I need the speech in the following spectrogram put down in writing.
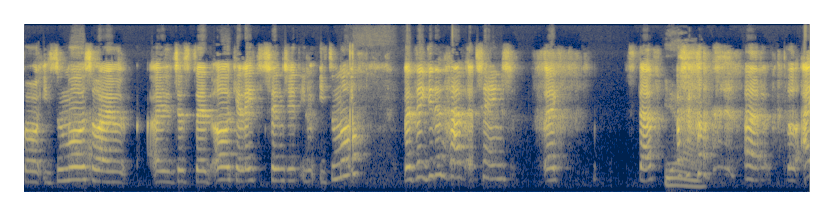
for Izumo, so I I just said, oh, okay, let's change it in Izumo, but they didn't have a change like stuff. Yeah. uh, so I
